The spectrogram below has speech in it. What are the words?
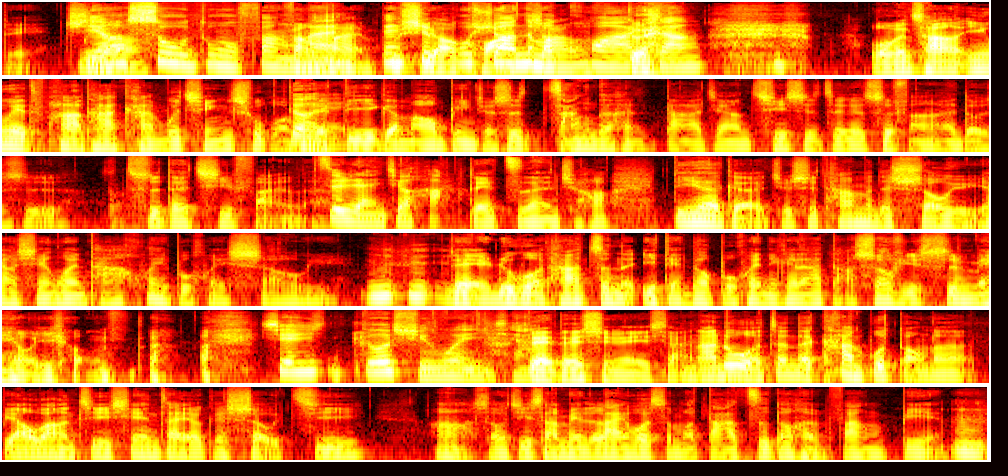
对，只要速度放慢，放慢但是不需要那么夸张。我们常常因为怕他看不清楚，我们的第一个毛病就是张的很大，这样其实这个是反而都是适得其反了，自然就好。对，自然就好。第二个就是他们的手语要先问他会不会手语。嗯嗯，嗯。对，如果他真的一点都不会，你跟他打手语是没有用的。先多询问一下。对对，询问一下。那如果真的看不懂呢？不要忘记现在有个手机。啊，手机上面赖或什么打字都很方便。嗯，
